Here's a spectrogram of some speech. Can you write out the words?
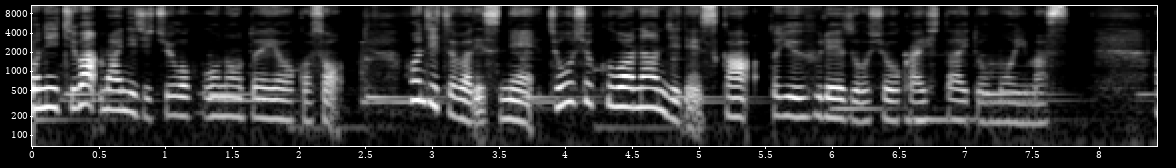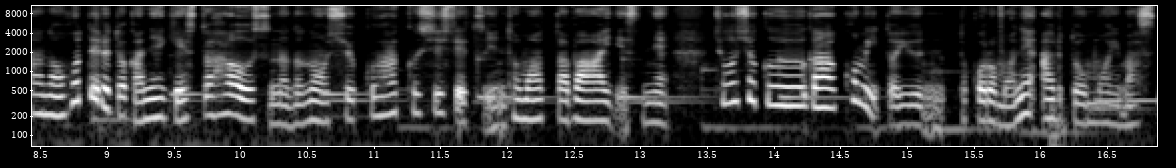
こんにちは。毎日中国語ノートへようこそ。本日はですね、朝食は何時ですか？というフレーズを紹介したいと思います。あの、ホテルとかね、ゲストハウスなどの宿泊施設に泊まった場合ですね、朝食が込みというところもね、あると思います。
